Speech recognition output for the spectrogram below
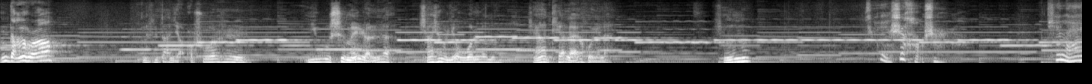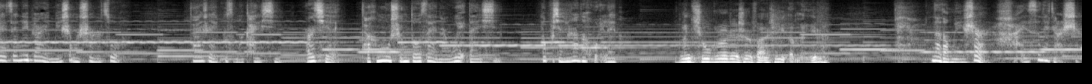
你等一会儿啊。那是大脚说是医务室没人了，香秀结婚了吗？想让天来回来，行吗？这也是好事儿啊。天来在那边也没什么事儿做，待着也不怎么开心，而且他和木生都在那儿，我也担心。要不行就让他回来吧。跟秋哥这事儿反正也没了。哎呀那倒没事儿，孩子那点事儿。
